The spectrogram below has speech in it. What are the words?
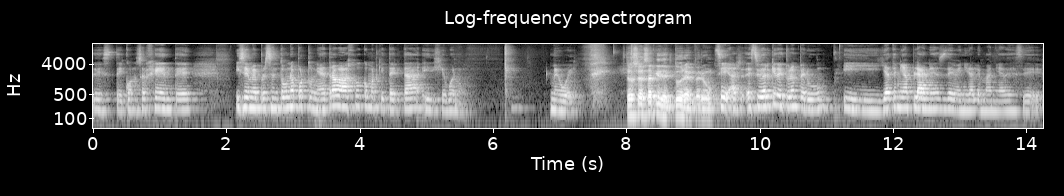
este, conocer gente y se me presentó una oportunidad de trabajo como arquitecta y dije, bueno, me voy. Soy arquitectura en Perú. Sí, estudié arquitectura en Perú y ya tenía planes de venir a Alemania desde...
